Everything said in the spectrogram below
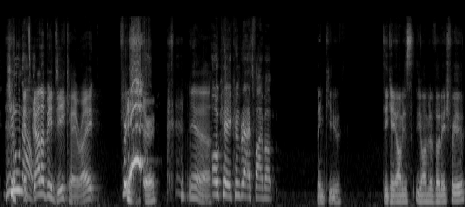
Juno. It's gotta be DK, right? Pretty sure. Yeah. Okay, congrats, 5up. Thank you. DK, you want me to, you want me to vote H for you?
